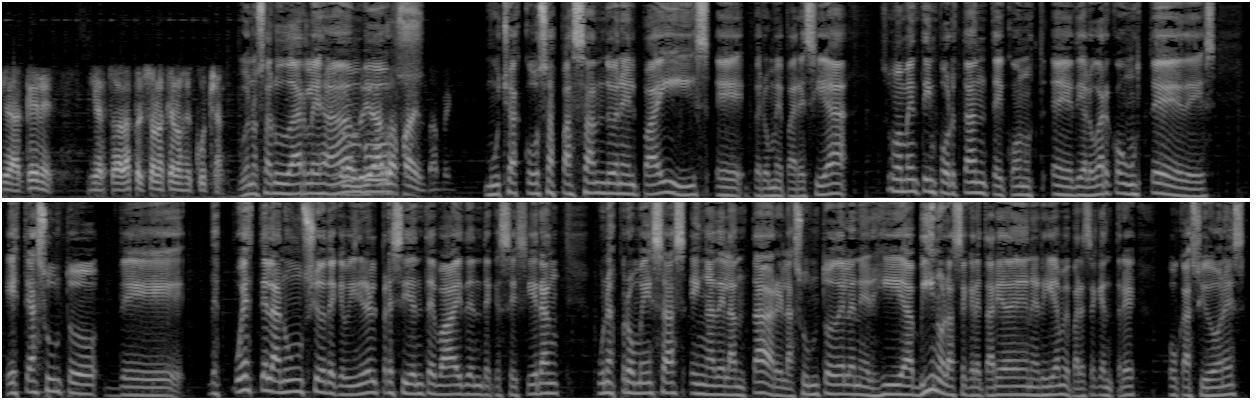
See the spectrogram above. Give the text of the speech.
y a Kenneth y a todas las personas que nos escuchan. Bueno saludarles a Buenos ambos. días, Rafael, también. Muchas cosas pasando en el país, eh, pero me parecía sumamente importante con, eh, dialogar con ustedes este asunto de después del anuncio de que viniera el presidente Biden, de que se hicieran unas promesas en adelantar el asunto de la energía, vino la secretaria de Energía, me parece que en tres ocasiones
